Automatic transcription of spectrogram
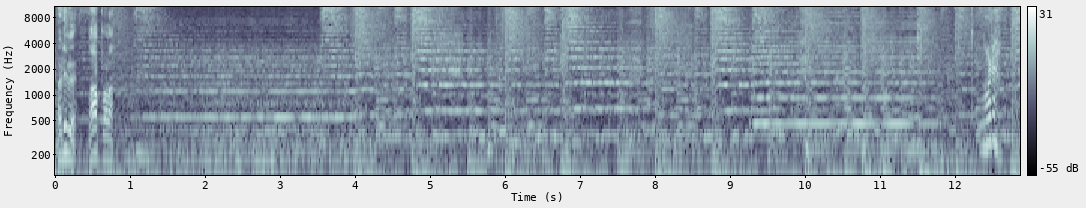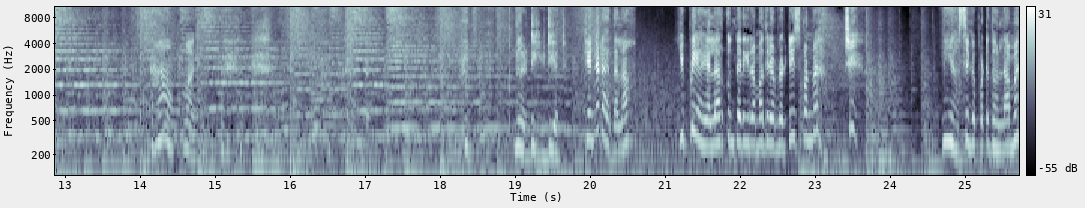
வடிவு வா போலாம். வாடா ஆ, வாங்க. பிளட்டி இடியட் என்னடா இதெல்லாம்? இப்படியா எல்லாருக்கும் தெரிகிற மாதிரி அவ்வளவு டீஸ் பண்ணுவேன் ச்சே. நீ அசிங்கப்பட்டதும் இல்லாம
